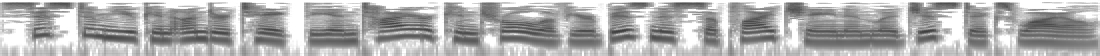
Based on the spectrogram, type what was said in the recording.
system you can undertake the entire control of your business supply chain and logistics while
